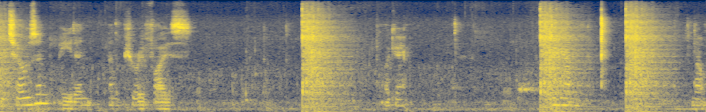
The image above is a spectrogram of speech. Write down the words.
The chosen maiden and purifies. Okay. Again. No.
